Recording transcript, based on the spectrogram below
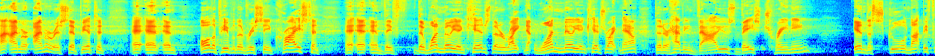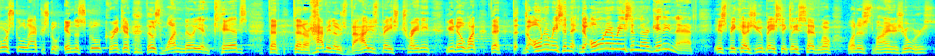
I, am a, I'm a recipient, and, and, and all the people that have received Christ and, and, and the one million kids that are right now, one million kids right now that are having values based training in the school, not before school, after school, in the school curriculum, those one million kids that, that are having those values based training, you know what? The, the, the, only reason, the only reason they're getting that is because you basically said, well, what is mine is yours.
